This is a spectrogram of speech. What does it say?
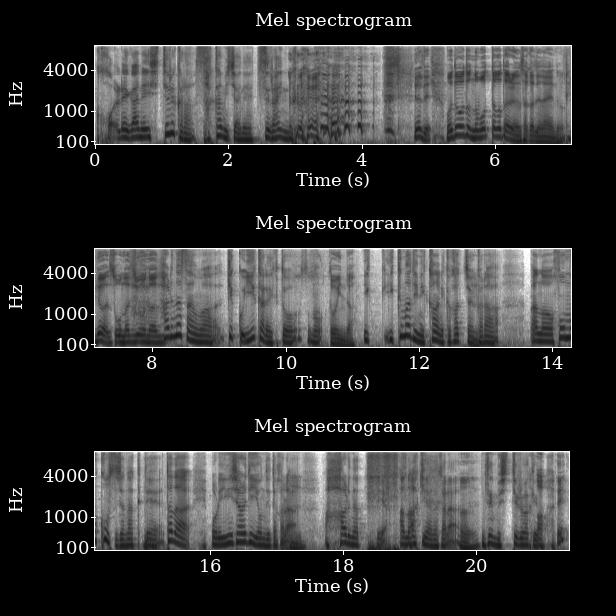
これがね知ってるから坂道はね辛いんだよ だって、もともと登ったことあるような坂じゃないの？では、同じような、春菜さんは結構家から行くとその遠いんだ。い行くまでにかなりかかっちゃうから、あのホームコースじゃなくて、ただ俺イニシャル D 読んでたから、うん。春菜ってあの アキラだから、うん。全部知ってるわけよ。あ、え？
